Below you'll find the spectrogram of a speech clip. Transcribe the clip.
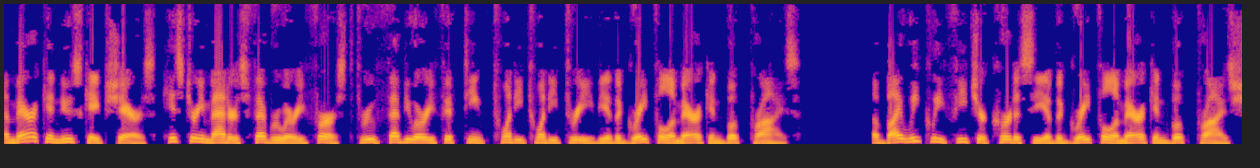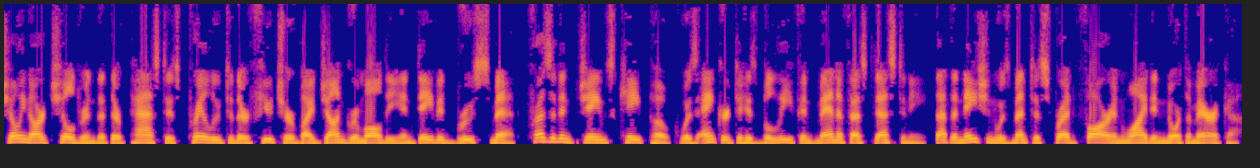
America Newscape shares History Matters February 1 through February 15, 2023 via the Grateful American Book Prize. A biweekly feature courtesy of the Grateful American Book Prize showing our children that their past is prelude to their future by John Grimaldi and David Bruce Smith. President James K. Polk was anchored to his belief in manifest destiny, that the nation was meant to spread far and wide in North America.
